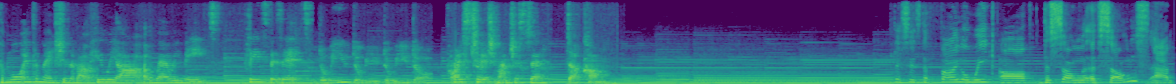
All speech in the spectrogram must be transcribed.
For more information about who we are and where we meet, please visit www.christchurchmanchester.com. This is the final week of the Song of Songs. Um,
